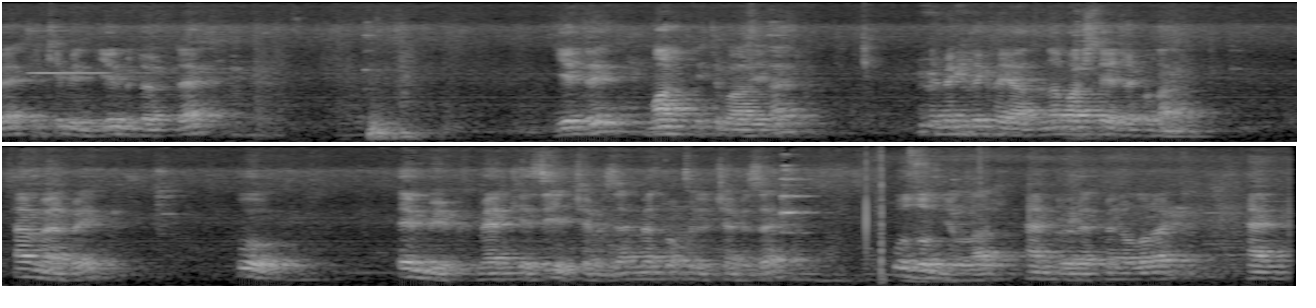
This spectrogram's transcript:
ve 2024'te 7 Mart itibariyle emeklilik hayatına başlayacak olan Enver Bey bu en büyük merkezi ilçemize, metropol ilçemize uzun yıllar hem öğretmen olarak hem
